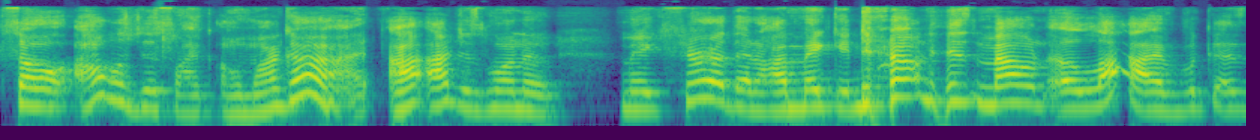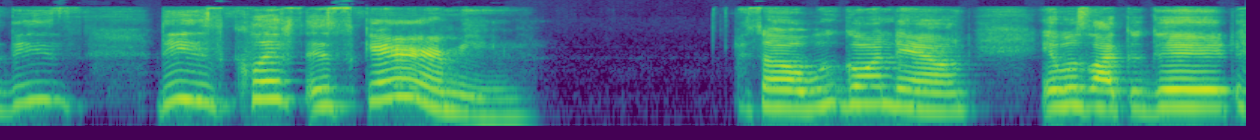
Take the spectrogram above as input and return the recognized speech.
So I was just like, oh my god, I, I just want to make sure that I make it down this mountain alive because these these cliffs is scaring me. So we're going down. It was like a good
